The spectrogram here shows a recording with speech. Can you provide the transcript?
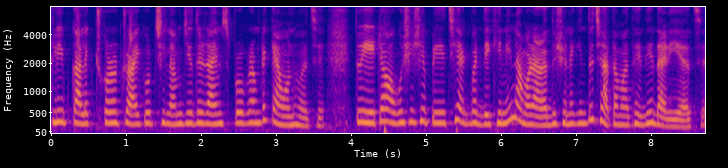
ক্লিপ কালেক্ট করার ট্রাই করছিলাম যে ওদের রাইমস প্রোগ্রামটা কেমন হয়েছে। তো এটা অবশেষে পেয়েছি। একবার দেখে নিন, আমার আরাধ্যসোনা কিন্তু ছাতা মাথায় দিয়ে দাঁড়িয়ে আছে।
